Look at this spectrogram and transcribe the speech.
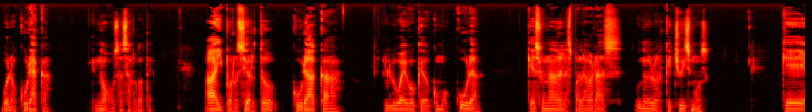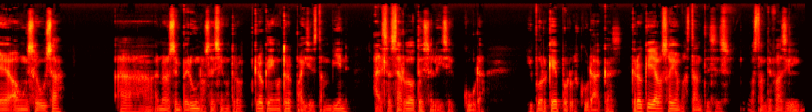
Bueno, curaca, no sacerdote. Ah, y por cierto, curaca luego quedó como cura, que es una de las palabras, uno de los quechuismos que aún se usa, ah, al menos en Perú, no sé si en otros, creo que en otros países también, al sacerdote se le dice cura. ¿Y por qué? Por los curacas. Creo que ya lo sabían bastantes, es bastante fácil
